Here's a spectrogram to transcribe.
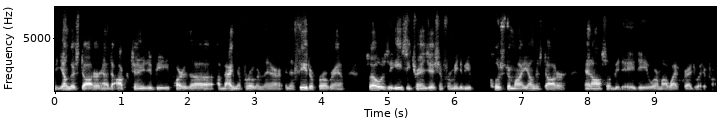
youngest daughter had the opportunity to be part of the a magnet program there in the theater program. So it was an easy transition for me to be close to my youngest daughter and also be the AD where my wife graduated from.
